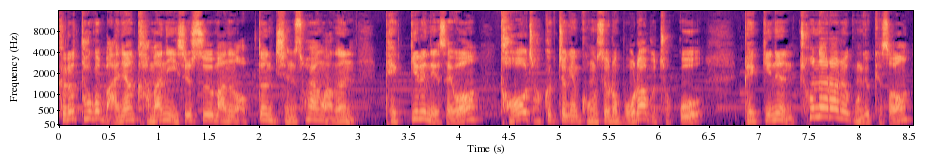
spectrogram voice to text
그렇다고 마냥 가만히 있을 수만은 없던 진 소양왕은 백기를 내세워 더 적극적인 공세로 몰아붙였고 백기는 초나라를 공격해서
